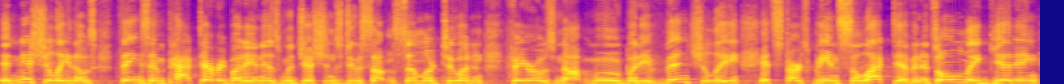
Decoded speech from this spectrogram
Initially, those things impact everybody, and his magicians do something similar to it, and Pharaoh's not moved. But eventually, it starts being selective, and it's only getting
